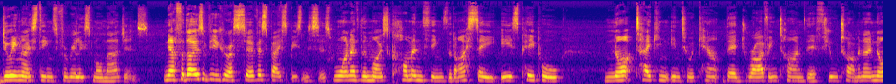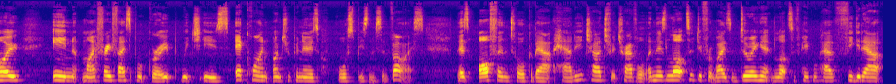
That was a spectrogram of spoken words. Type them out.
doing those things for really small margins. Now, for those of you who are service based businesses, one of the most common things that I see is people not taking into account their driving time, their fuel time. And I know in my free Facebook group, which is Equine Entrepreneurs Horse Business Advice. There's often talk about how do you charge for travel, and there's lots of different ways of doing it, and lots of people have figured out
